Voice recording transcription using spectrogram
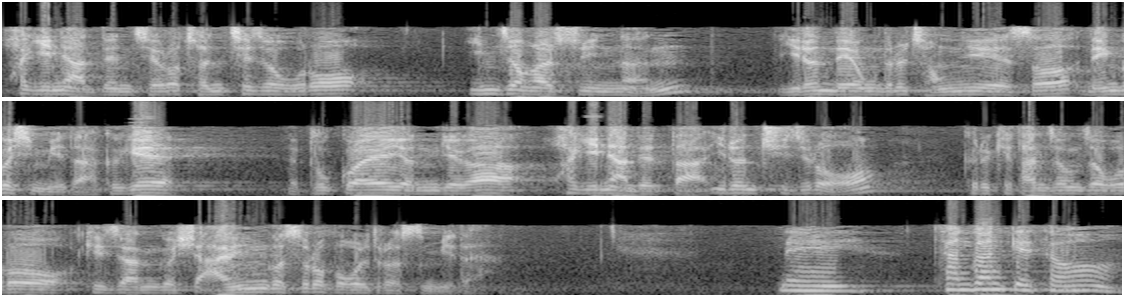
확인이 안 된 채로 전체적으로 인정할 수 있는 이런 내용들을 정리해서 낸 것입니다. 그게 북과의 연계가 확인이 안 됐다 이런 취지로 그렇게 단정적으로 기재한 것이 아닌 것으로 보고를 들었습니다. 네, 장관께서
